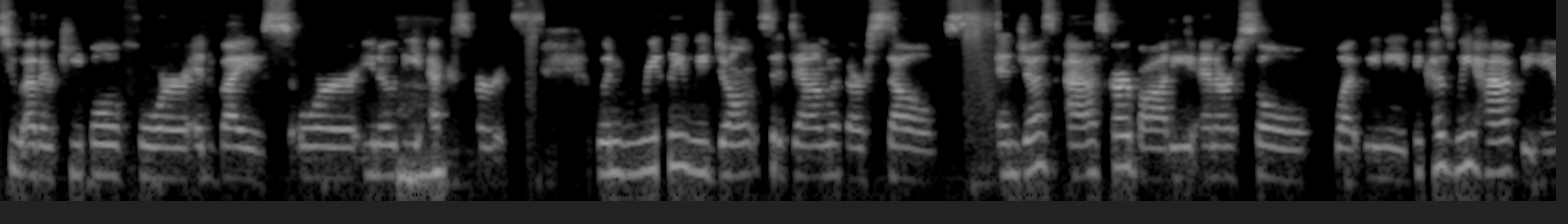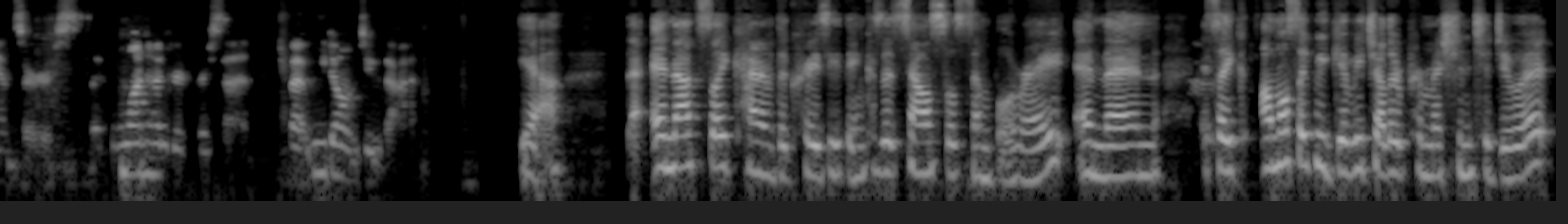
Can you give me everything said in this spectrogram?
to other people for advice or, you know, the mm-hmm. experts when really we don't sit down with ourselves and just ask our body and our soul what we need because we have the answers, like mm-hmm. 100%, but we don't do that. Yeah. And that's like kind of the crazy thing because it sounds so simple right? And then it's like almost like we give each other permission to do it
